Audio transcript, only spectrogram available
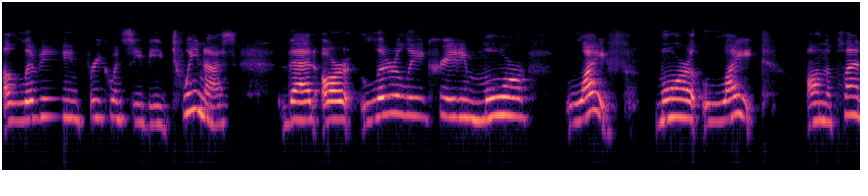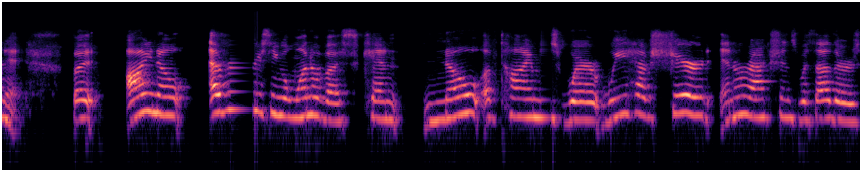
a living frequency between us that are literally creating more life, more light on the planet. But I know every single one of us can know of times where we have shared interactions with others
